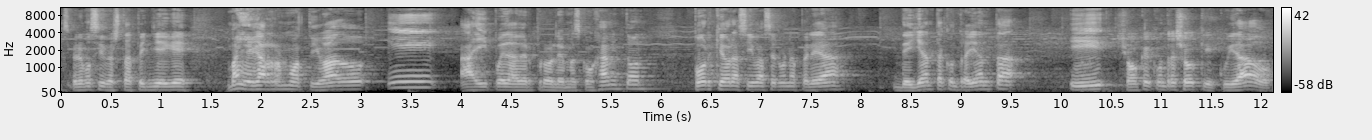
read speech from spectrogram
esperemos si Verstappen llegue, va a llegar motivado y ahí puede haber problemas con Hamilton, porque ahora sí va a ser una pelea de llanta contra llanta y choque contra choque, cuidado.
